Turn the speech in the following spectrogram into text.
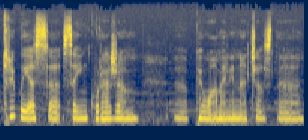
trebuie să, să încurajăm uh, pe oameni în această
